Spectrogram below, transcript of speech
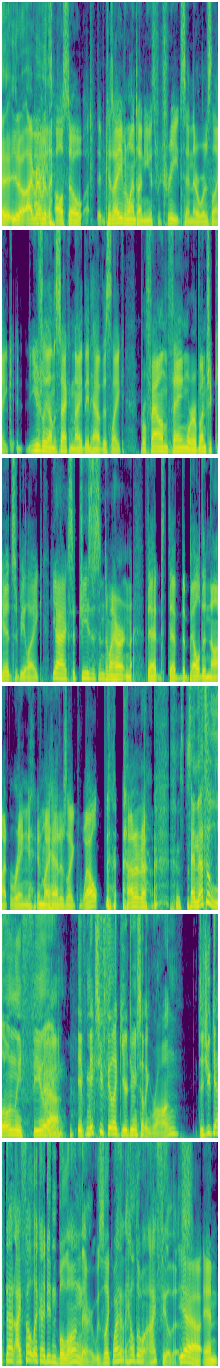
Uh, you know, I remember I also because I even went on youth retreats and there was like usually on the second night they'd have this like profound thing where a bunch of kids would be like, "Yeah, I accept Jesus into my heart," and that that the bell did not ring in my head. It was like, well, I don't know. and that's a lonely feeling. Yeah. It makes you feel like you're doing something wrong. Did you get that? I felt like I didn't belong there. It was like, why the hell don't I feel this? yeah, and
